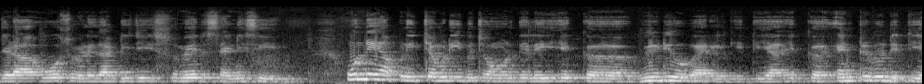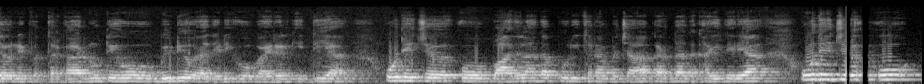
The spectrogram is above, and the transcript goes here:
ਜਿਹੜਾ ਉਸ ਵੇਲੇ ਦਾ ਡੀਜੀ ਸੁਮੇਧ ਸੈਣੀ ਸੀ ਉਹਨੇ ਆਪਣੀ ਚਮੜੀ ਬਚਾਉਣ ਦੇ ਲਈ ਇੱਕ ਵੀਡੀਓ ਵਾਇਰਲ ਕੀਤੀ ਆ, ਇੱਕ ਇੰਟਰਵਿਊ ਦਿੱਤੀ ਆ ਉਹਨੇ ਪੱਤਰਕਾਰ ਨੂੰ ਤੇ ਉਹ ਵੀਡੀਓ ਆ ਜਿਹੜੀ ਉਹ ਵਾਇਰਲ ਕੀਤੀ ਆ। ਉਹਦੇ 'ਚ ਉਹ ਬਾਦਲਾਂ ਦਾ ਪੂਰੀ ਤਰ੍ਹਾਂ ਬਚਾਅ ਕਰਦਾ ਦਿਖਾਈ ਦੇ ਰਿਹਾ। ਉਹਦੇ 'ਚ ਉਹ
